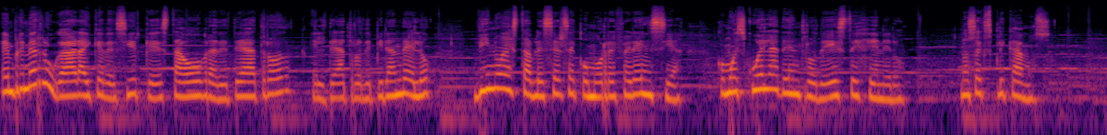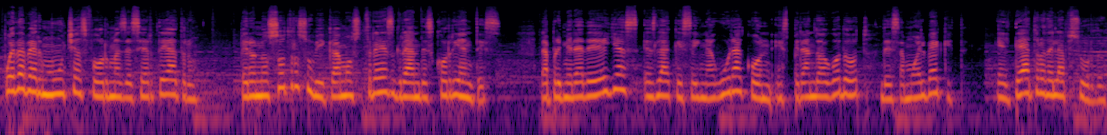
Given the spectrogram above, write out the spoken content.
En primer lugar, hay que decir que esta obra de teatro, el Teatro de Pirandello, vino a establecerse como referencia, como escuela dentro de este género. Nos explicamos. Puede haber muchas formas de ser teatro, pero nosotros ubicamos tres grandes corrientes. La primera de ellas es la que se inaugura con Esperando a Godot de Samuel Beckett, el teatro del absurdo.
